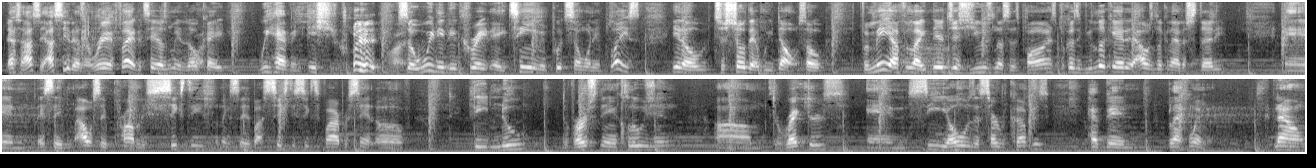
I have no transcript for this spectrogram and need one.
That's how I see. It. I see it as a red flag that tells me that okay, we have an issue, right. so we need to create a team and put someone in place, you know, to show that we don't. So for me, I feel like they're just using us as pawns because if you look at it, I was looking at a study and they say I would say probably 60, I think say about 60, 65 percent of the new diversity inclusion um, directors and CEOs of certain companies have been black women. Now,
